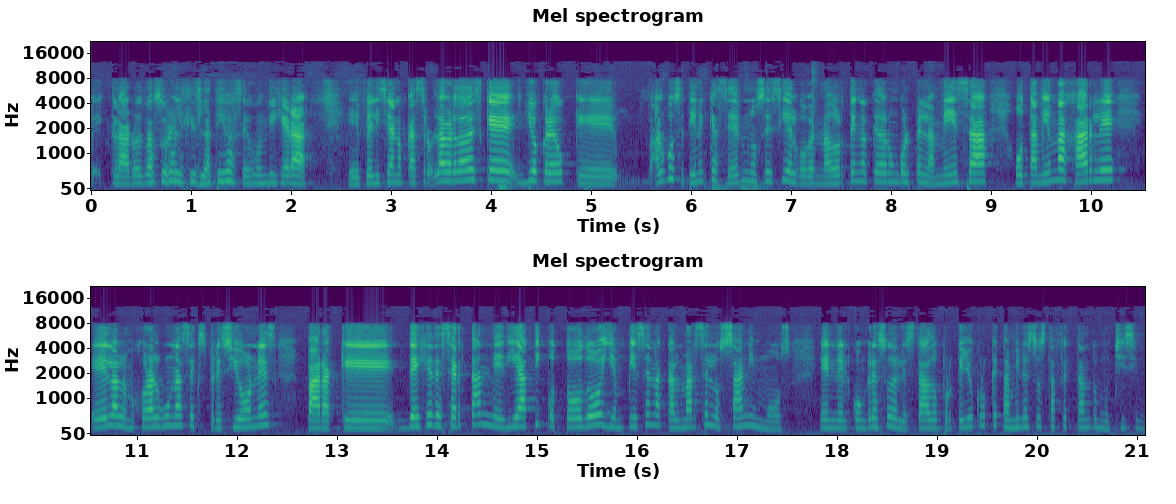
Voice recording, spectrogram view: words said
Eh, claro, es basura legislativa, según dijera eh, Feliciano Castro. La verdad es que yo creo que algo se tiene que hacer, no sé si el gobernador tenga que dar un golpe en la mesa o también bajarle él a lo mejor algunas expresiones para que deje de ser tan mediático todo y empiecen a calmarse los ánimos en el Congreso del Estado, porque yo creo que también esto está afectando muchísimo.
